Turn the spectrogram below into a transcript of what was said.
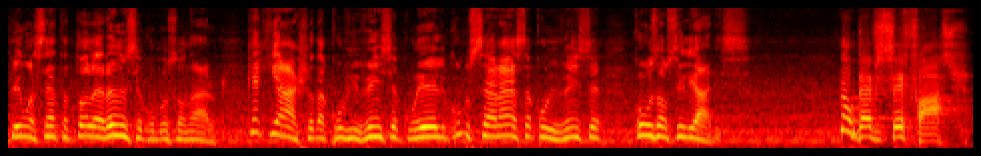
tem uma certa tolerância com Bolsonaro. O que é que acha da convivência com ele? Como será essa convivência com os auxiliares? Não deve ser fácil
